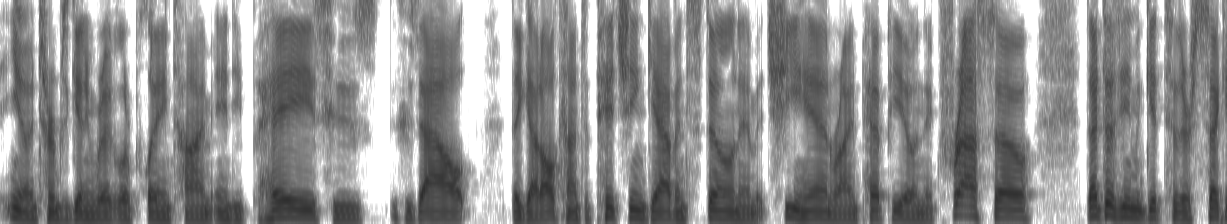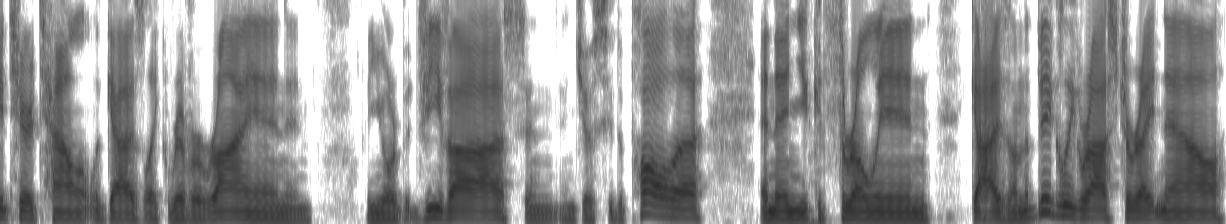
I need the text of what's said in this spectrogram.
You know, in terms of getting regular playing time, Andy Pages, who's who's out. They got all kinds of pitching: Gavin Stone, Emmett Sheehan, Ryan Pepiot, Nick Frasso. That doesn't even get to their second tier talent with guys like River Ryan and and Yorbit Vivas and, and Josue DePaula. And then you could throw in guys on the big league roster right now.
